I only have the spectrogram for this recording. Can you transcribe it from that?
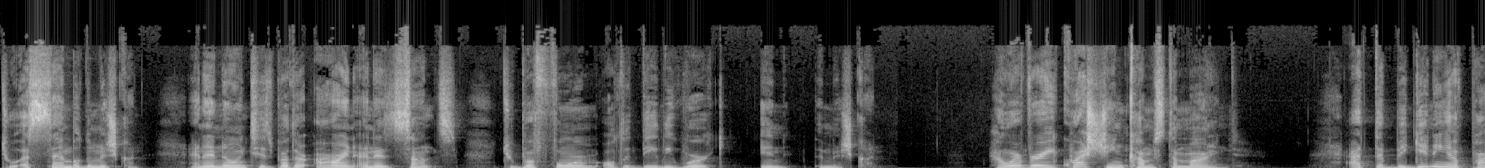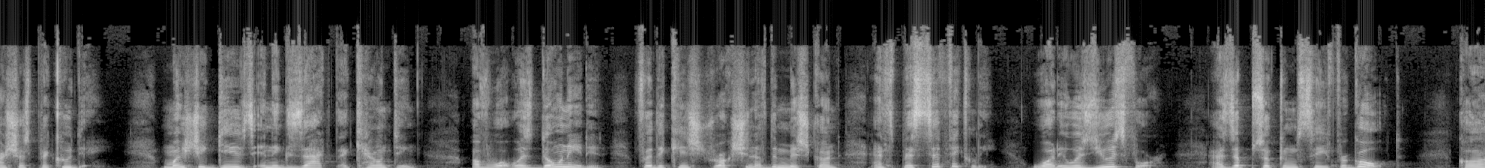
to assemble the Mishkan and anoint his brother Aaron and his sons to perform all the daily work in the Mishkan. However, a question comes to mind. At the beginning of Parshas Pekudei, Moshe gives an exact accounting of what was donated for the construction of the Mishkan and specifically what it was used for, as the psukim say for gold. Kol.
